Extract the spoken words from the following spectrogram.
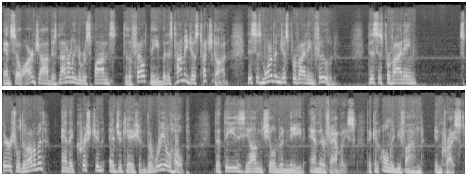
And so our job is not only to respond to the felt need, but as Tommy just touched on, this is more than just providing food. This is providing spiritual development and a Christian education, the real hope that these young children need and their families that can only be found in Christ.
